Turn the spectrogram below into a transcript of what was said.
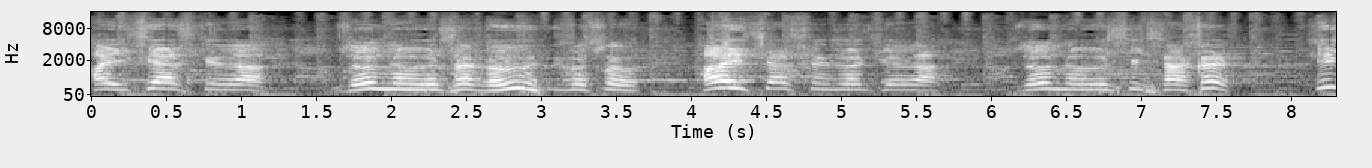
हा इतिहास केला. दोन नंबरचा गहू शिकवतो हा इतिहास निर्माण केला. दोन नंबरची साखर. ही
